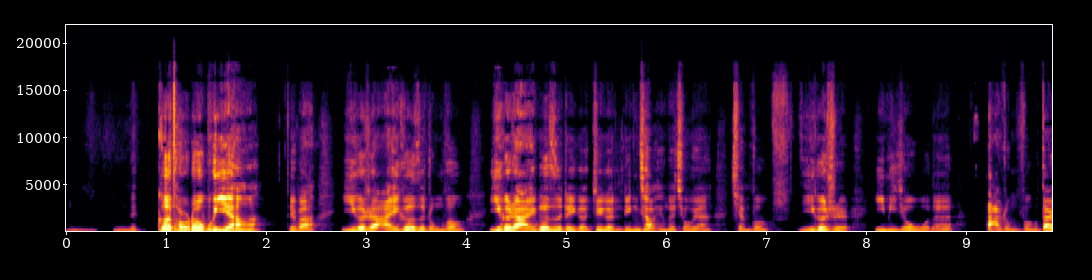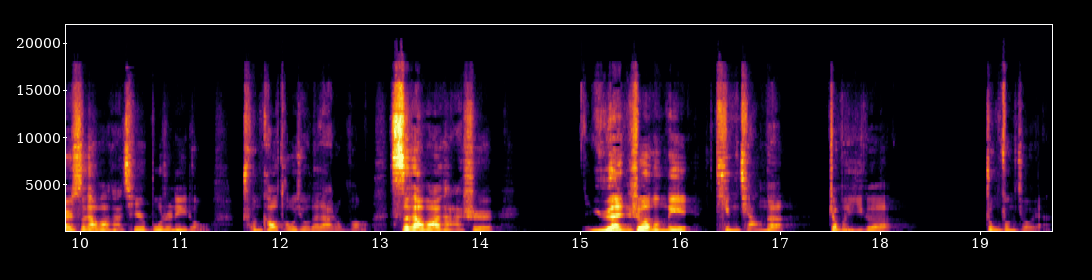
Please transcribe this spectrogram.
嗯，那个头都不一样啊。对吧？一个是矮个子中锋，一个是矮个子这个这个灵巧型的球员前锋，一个是一米九五的大中锋。但是斯卡马卡其实不是那种纯靠头球的大中锋，斯卡马卡是远射能力挺强的这么一个中锋球员。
